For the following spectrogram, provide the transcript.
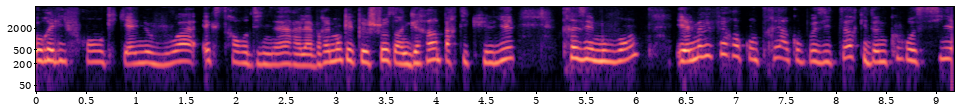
Aurélie Franck, qui a une voix extraordinaire. Elle a vraiment quelque chose, un grain particulier, très émouvant. Et elle m'avait fait rencontrer un compositeur qui donne cours aussi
